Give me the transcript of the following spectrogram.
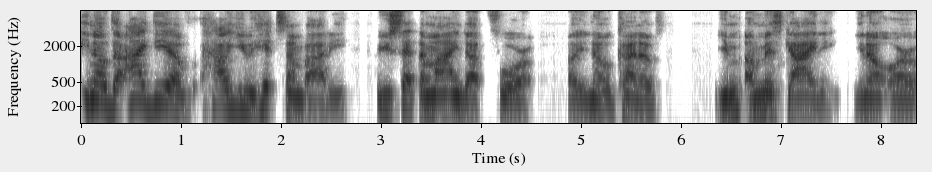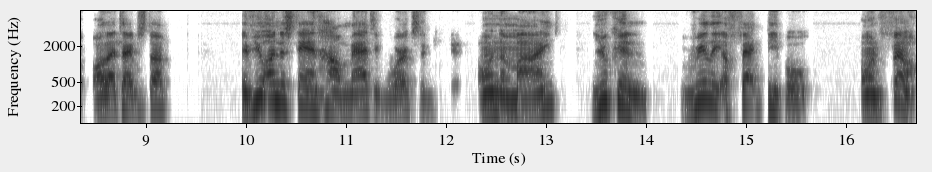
you know the idea of how you hit somebody, you set the mind up for uh, you know kind of you a misguiding, you know, or all that type of stuff. If you understand how magic works on the mind, you can really affect people on film.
